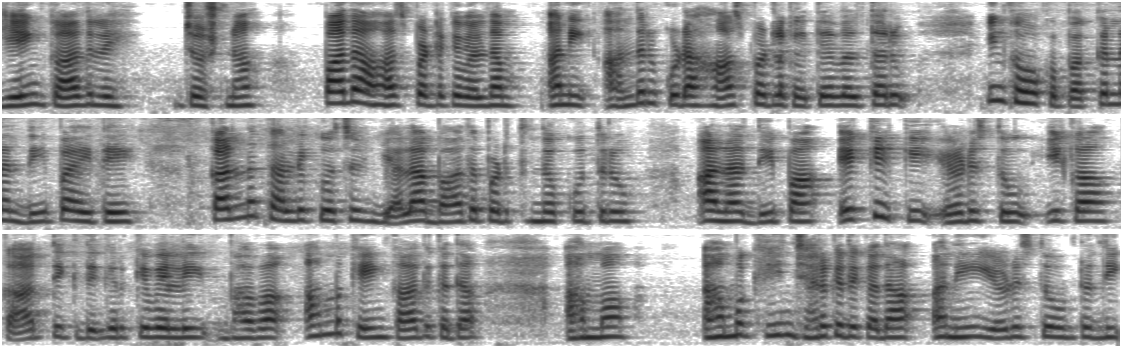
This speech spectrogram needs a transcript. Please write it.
ఏం కాదులే జోష్న పద హాస్పిటల్కి వెళ్దాం అని అందరూ కూడా హాస్పిటల్కి అయితే వెళ్తారు. ఇంకా ఒక పక్కన దీప అయితే కన్న తల్లి కోసం ఎలా బాధపడుతుందో కూతురు? అలా దీప ఎక్కెక్కి ఏడుస్తూ ఇక కార్తీక్ దగ్గరికి వెళ్ళి బావ అమ్మకేం కాదు కదా? అమ్మ అమ్మకేం జరగదు కదా? అని ఏడుస్తూ ఉంటుంది.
